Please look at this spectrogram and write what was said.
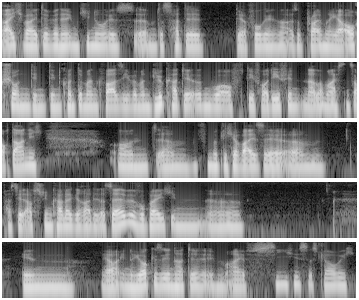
Reichweite, wenn er im Kino ist. Ähm, das hatte der Vorgänger, also Primer ja auch schon. Den, den konnte man quasi, wenn man Glück hatte, irgendwo auf DVD finden, aber meistens auch da nicht. Und ähm, möglicherweise ähm, passiert Upstream Color gerade dasselbe, wobei ich ihn äh, in, ja, in New York gesehen hatte, im IFC hieß es, glaube ich.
